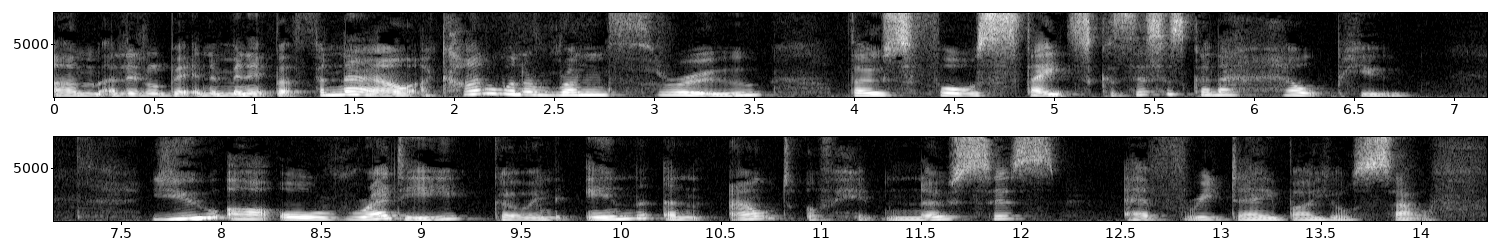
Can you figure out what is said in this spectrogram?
um, a little bit in a minute. But for now, I kind of want to run through those four states because this is going to help you. You are already going in and out of hypnosis every day by yourself.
